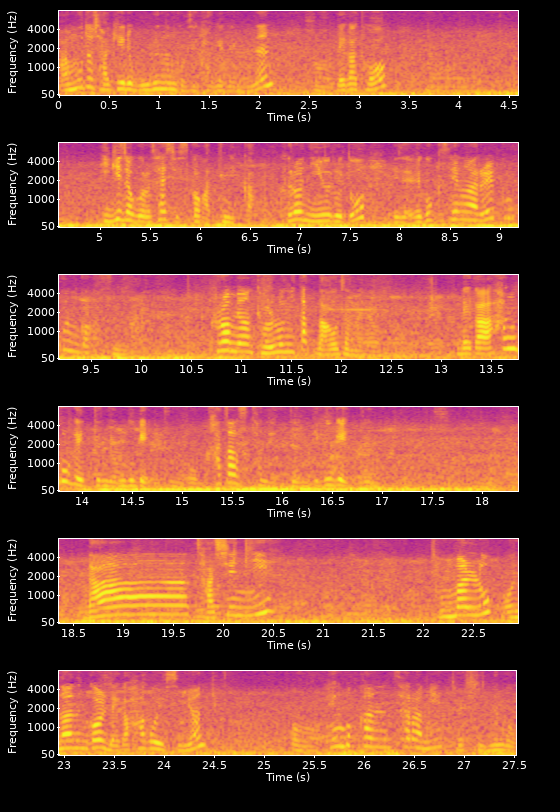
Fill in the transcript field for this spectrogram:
아무도 자기를 모르는 곳에 가게 되면은 어, 내가 더 어, 이기적으로 살 수 있을 것 같으니까. 그런 이유로도 이제 외국 생활을 꿈꾸는 것 같습니다. 그러면 결론이 딱 나오잖아요. 내가 한국에 있든 영국에 있든 뭐 카자흐스탄에 있든 미국에 있든 나 자신이 정말로 원하는 걸 내가 하고 있으면 어, 행복한 사람이 될 수 있는 거고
